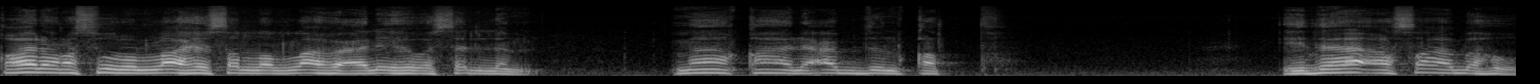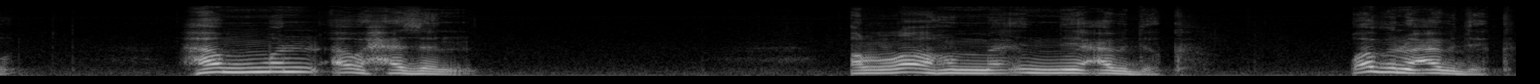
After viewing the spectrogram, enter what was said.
قال رسول الله صلى الله عليه وسلم ما قال عبد قط؟ إذا أصابه هم أو حزن اللهم إني عبدك وابن عبدك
